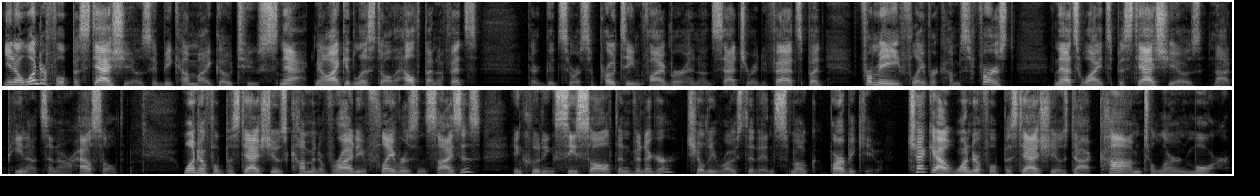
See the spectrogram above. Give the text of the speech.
You know, wonderful pistachios have become my go to snack. Now, I could list all the health benefits. They're a good source of protein, fiber, and unsaturated fats, but for me, flavor comes first, and that's why it's pistachios, not peanuts, in our household. Wonderful pistachios come in a variety of flavors and sizes, including sea salt and vinegar, chili roasted, and smoke barbecue. Check out wonderfulpistachios.com to learn more.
